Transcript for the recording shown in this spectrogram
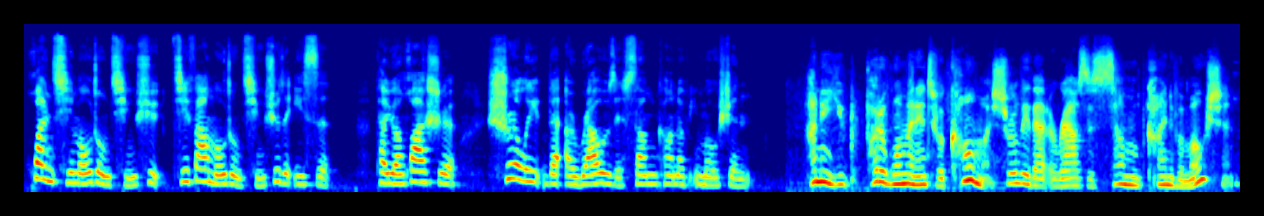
唤起某种情绪、激发某种情绪的意思。它原话是 Surely that arouses some kind of emotion. Honey, you put a woman into a coma. Surely that arouses some kind of emotion.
